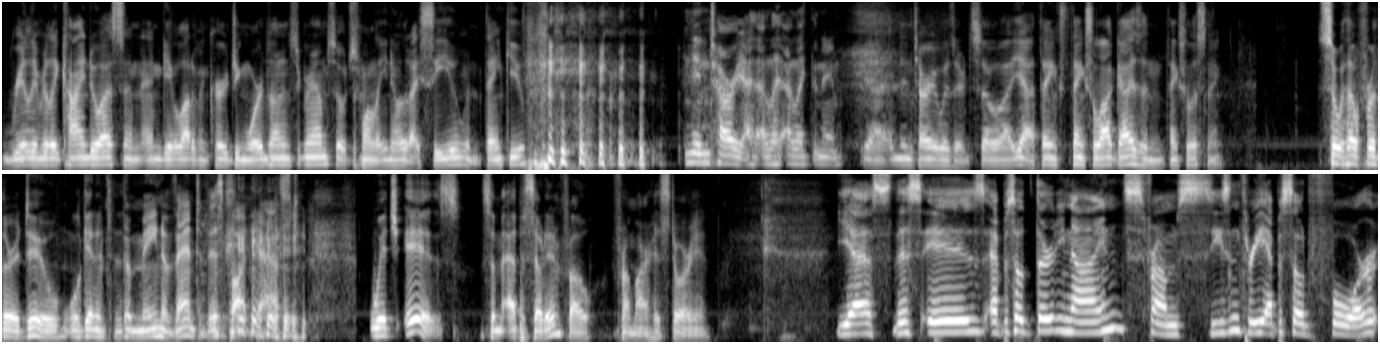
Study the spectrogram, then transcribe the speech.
really really kind to us and, and gave a lot of encouraging words on Instagram. So just want to let you know that I see you and thank you. Nintari. I, I, li- I like the name. Yeah, Nintari Wizard. So uh, yeah, thanks thanks a lot, guys, and thanks for listening. So without further ado, we'll get into the main event of this podcast, which is some episode info from our historian. Yes, this is episode 39 from season 3, episode 4,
